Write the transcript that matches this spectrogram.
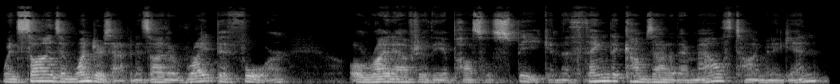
when signs and wonders happen, it's either right before or right after the apostles speak. And the thing that comes out of their mouth time and again,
